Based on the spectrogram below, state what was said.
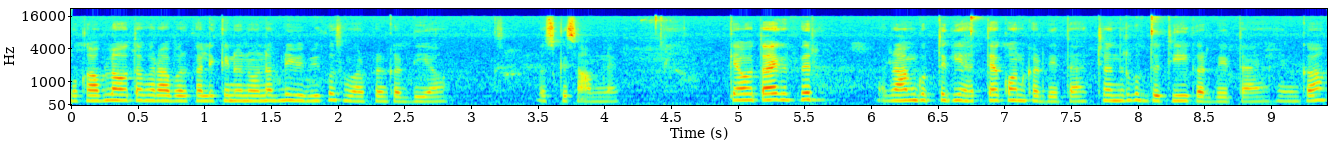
मुकाबला होता बराबर का, लेकिन उन्होंने अपनी बीवी को समर्पण कर दिया उसके सामने। क्या होता है कि फिर रामगुप्त की हत्या कौन कर देता है? चंद्रगुप्त द्वितीय कर देता है इनका।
